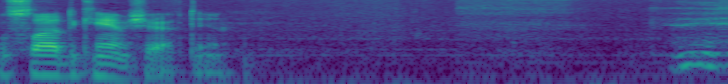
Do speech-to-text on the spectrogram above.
we'll slide the camshaft in. Okay.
